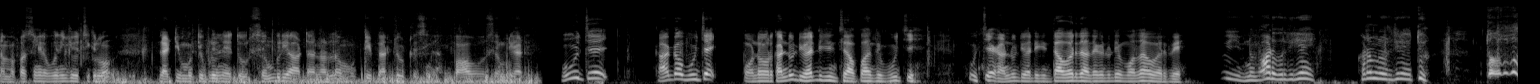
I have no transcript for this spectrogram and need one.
நம்ம பசங்களை ஒதுங்கி வச்சுக்கிறோம் இல்லாட்டி முட்டி இப்படி நேற்று ஒரு செம்பரி ஆட்டை நல்லா முட்டி பரட்டி விட்டுருச்சுங்க. பாவம் செம்பரி ஆடு. பூச்சை காக்கா பூச்சை. உன்னை ஒரு கண்டுட்டி வரட்டிக்கிச்சு அப்பா அந்த பூச்சி. பூச்சியை கண்டுட்டி வரட்டிக்கிச்சு வருது அந்த கண்டுட்டி மொதல் வருது. ஏய் இந்த மாடு வருதுரியே கடம்பு வருதுரியே தூ தூ து,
